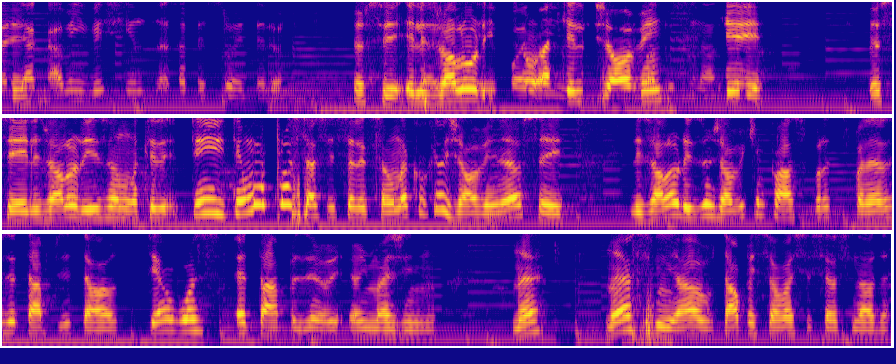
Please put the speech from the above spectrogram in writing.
é. e acaba investindo nessa pessoa, entendeu? Eu sei, eles aí valorizam aquele jovem que-. Eu sei, eles valorizam aquele. Tem, tem um processo de seleção, não é qualquer jovem, né? Eu sei. Eles valorizam o jovem que passa por, por essas etapas e tal. Tem algumas etapas, eu, eu imagino, né? Não é assim, ah, tal pessoa vai ser selecionada.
